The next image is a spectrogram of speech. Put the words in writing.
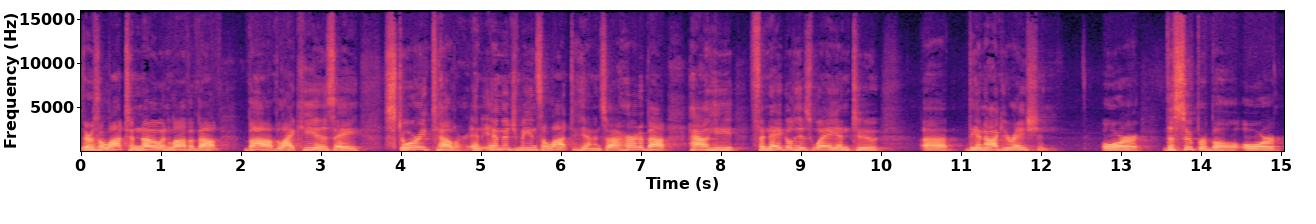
There's a lot to know and love about Bob, like he is a storyteller, and image means a lot to him. And so I heard about how he finagled his way into uh, the inauguration or the Super Bowl or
